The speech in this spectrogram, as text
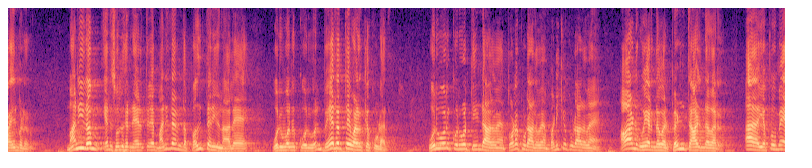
பயன்படணும். மனிதம் என்று சொல்லுகிற நேரத்தில் மனிதன் இந்த பகுத்தறிவினால ஒருவனுக்கு ஒருவன் வேதத்தை வளர்க்கக்கூடாது. ஒருவருக்கொருவர் தீண்டாதவன் தொடக்கூடாதவன் படிக்கக்கூடாதவன் ஆண் உயர்ந்தவர் பெண் தாழ்ந்தவர் எப்பவுமே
